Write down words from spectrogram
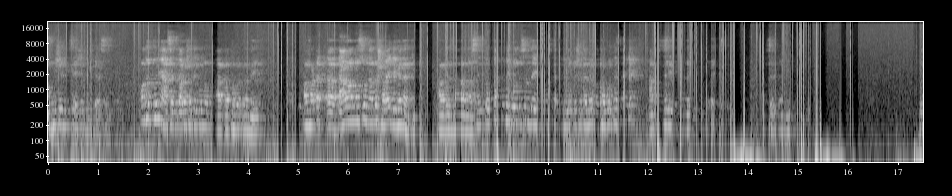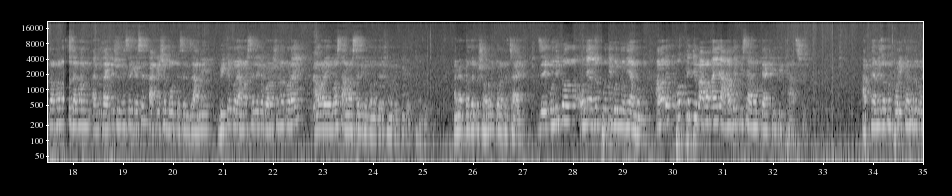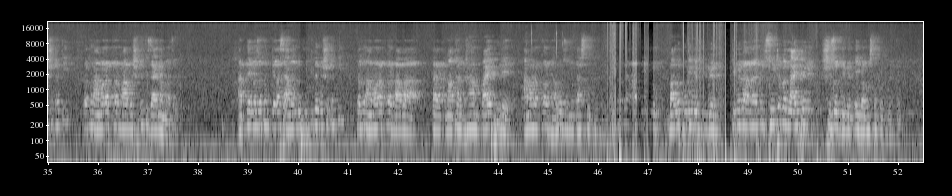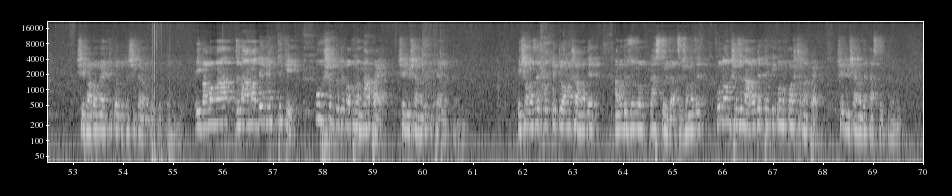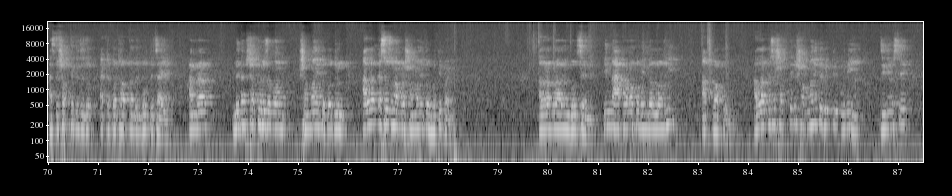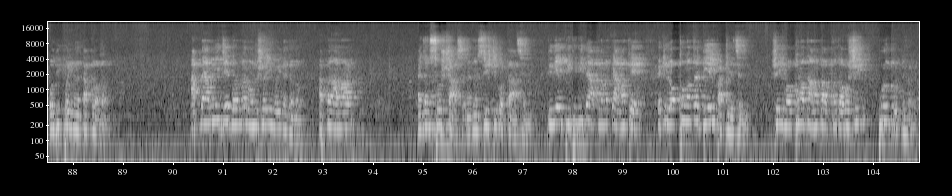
অফিসের নিচে এসে বসে আছেন। অনেকক্ষণই আছেন, কারোর সাথে কোনো কথাবার্তা নেই। হঠাৎ দাঁড়ানো সরাই দেবেন আর কি। আমাদের আছে। তো উনি বলতেছেন যে লোকের সাথে আমি কথা বলতে চাই, আমার ছেলে এখানে তখন হচ্ছে যখন একজন নিচে গেছেন, তাকে এসে বলতেছেন যে, আমি বিকে করে আমার ছেলেকে পড়াশোনা করাই, আমার এই অবস্থা, আমার ছেলেকে তোমাদের এখানে ভর্তি করতে হবে। আমি আপনাদেরকে স্মরণ করাতে চাই যে উনি তো, উনি একজন প্রতিবন্ধী, উনি এমন। আমাদের প্রত্যেকটি বাবা মায়ের আমাদের পিছিয়ে এমন ত্যাগ তিতিক্ষা আছে। আপনি, আমি যখন পরীক্ষা হলে বসে থাকি, তখন আমার, আপনার মা বসে থাকি যায় না মাঝে আপনি, আমি যখন ক্লাসে আনন্দ ফুর্তিতে বসে থাকি, তখন আমার, আপনার বাবা তার মাথার ঘাম পায়ে ফেলে আমার, আপনার ভালোর জন্য কাজ করতে থাকে। কীভাবে আমাকে একটু ভালো পরিবেশ দিবেন? কীভাবে আমার একটু সুইটেবল লাইফের সুযোগ দিবেন? এই ব্যবস্থা করতে থাকেন সেই বাবা মায়ের কৃতজ্ঞতা স্বীকার আমাদের করতে হবে। এই বাবা মা যেন আমাদের মুখ থেকে উহ শব্দটা কখনো না পায়, সে বিষয়ে আমাদেরকে খেয়াল রাখতে হবে। এই সমাজের প্রত্যেকটি অংশ আমাদের আমাদের জন্য কাজ করে যাচ্ছে। সমাজের কোন অংশ যেন আমাদের থেকে কোনো কষ্ট না পায় সেই বিষয়ে আমাদের কাজ করতে হবে। আজকে সব থেকে যে একটা কথা আপনাদের বলতে চাই, আমরা মেধার স্বাক্ষরে যেমন সম্মানিত তদ্রুপ, আল্লাহর কাছেও যেন আমরা সম্মানিত হতে পারি। আল্লাহ রাবুল আলম বলছেন, ইন্না আক্রমকম ইন্দাল্লাহি আতওয়াকুম আল্লাহর কাছে সব থেকে সম্মানিত ব্যক্তি উনি, যিনি হচ্ছে অধিক পরিমাণে তাকওয়াবান। আপনি, আমি যে ধর্মের অনুসারী হই না কেন, আপনার আমার একজন স্রষ্টা আছেন, একজন সৃষ্টিকর্তা আছেন। তিনি এই পৃথিবীতে আপনাকে আমাকে একটি লক্ষ্যমাত্রা দিয়েই পাঠিয়েছেন। সেই লক্ষ্যমাত্রা আমাকে আপনাকে অবশ্যই পূরণ করতে হবে।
